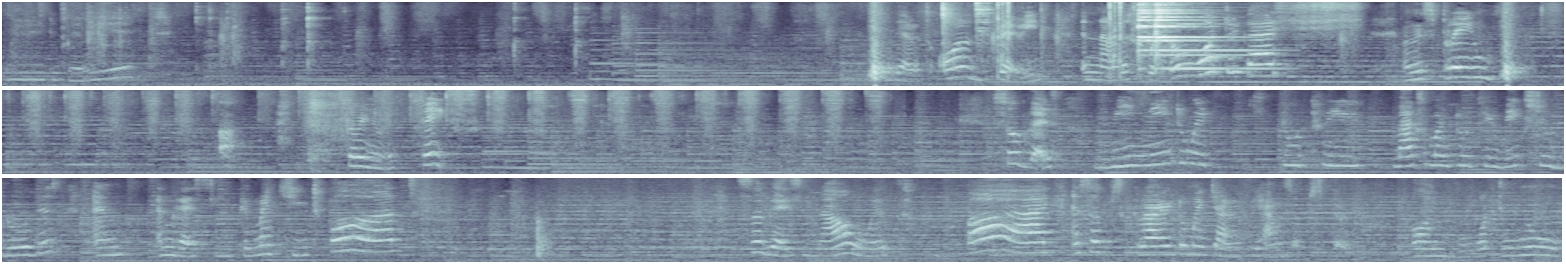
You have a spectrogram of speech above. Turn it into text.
We need to bury it. There it's all buried. And now let's put some water, guys. I'm gonna So guys, we need to wait two, three, maximum two, three weeks to grow this. And and guys, look at my cute pot. So guys, now with bye and subscribe to my channel if you haven't subscribed. On what you know.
